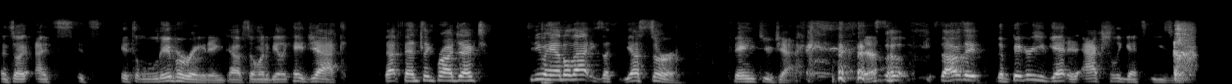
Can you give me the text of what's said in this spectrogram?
and so it's it's it's liberating to have someone to be like, hey Jack, that fencing project, can you handle that? He's like, yes sir. Thank you, Jack. Yeah. so, so I would say the bigger you get, it actually gets easier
